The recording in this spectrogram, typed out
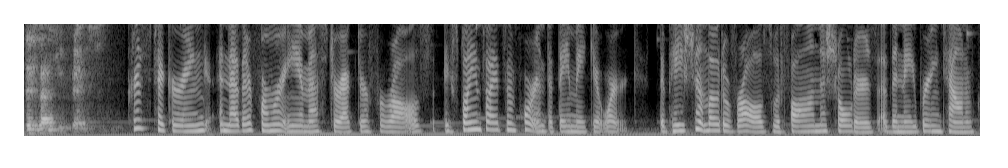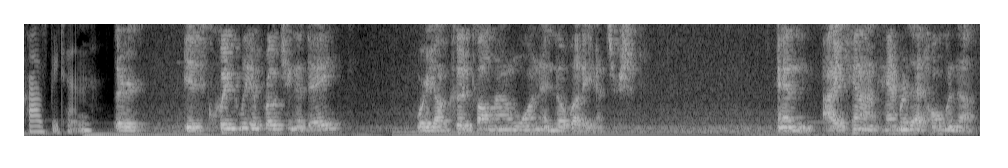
this has to be fixed. Chris Pickering, another former EMS director for Ralls, explains why it's important that they make it work. The patient load of Ralls would fall on the shoulders of the neighboring town of Crosbyton. There is quickly approaching a day where y'all could call 911 and nobody answers. And I cannot hammer that home enough.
